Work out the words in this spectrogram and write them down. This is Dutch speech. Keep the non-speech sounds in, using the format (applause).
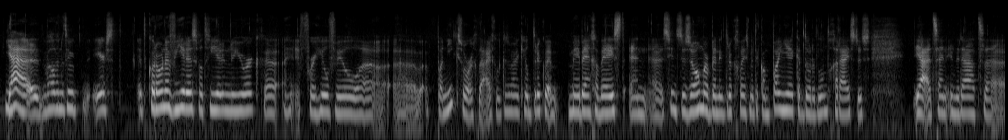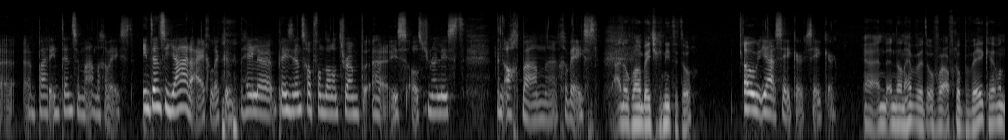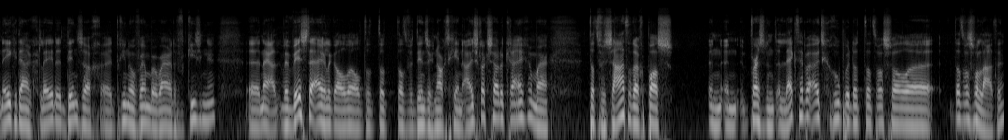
Ja, we hadden natuurlijk eerst het coronavirus, wat hier in New York uh, voor heel veel uh, paniek zorgde eigenlijk. Dus waar ik heel druk mee ben geweest. En sinds de zomer ben ik druk geweest met de campagne. Ik heb door het land gereisd. Dus ja, het zijn inderdaad een paar intense maanden geweest. Intense jaren eigenlijk. Het (laughs) hele presidentschap van Donald Trump is als journalist een achtbaan geweest. Ja, en ook wel een beetje genieten, toch? Oh ja, zeker, zeker. Ja, en, en dan hebben we het over afgelopen week. Hè, want negen dagen geleden, dinsdag uh, 3 november, waren de verkiezingen. Nou ja, we wisten eigenlijk al wel dat, dat, dat we dinsdagnacht geen uitslag zouden krijgen. Maar dat we zaterdag pas een, een president-elect hebben uitgeroepen, dat, dat, was wel, uh, dat was wel laat, hè?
